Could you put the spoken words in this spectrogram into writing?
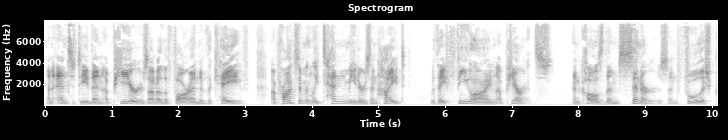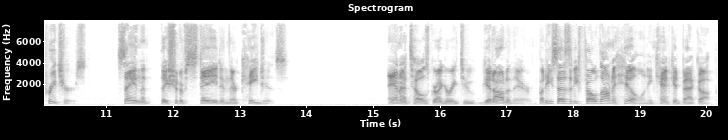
An entity then appears out of the far end of the cave, approximately 10 meters in height, with a feline appearance and calls them sinners and foolish creatures, saying that they should have stayed in their cages. Anna tells Gregory to get out of there, but he says that he fell down a hill and he can't get back up.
